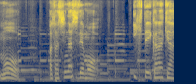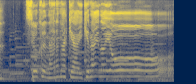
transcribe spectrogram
もう私なしでも生きていかなきゃ強くならなきゃいけないのよ。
